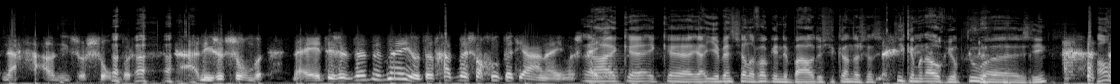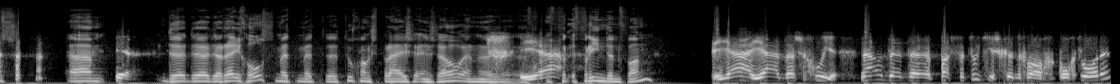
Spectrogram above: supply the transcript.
Nou, niet zo somber. ja, niet zo somber. Nee, het is, het, het- nee joh, dat gaat best wel goed met die aannemers. Nee, Ja, ik, ik, ja, je bent zelf ook in de bouw, dus je kan er stiekem een oogje op toe zien. Hans, ehm, de, de, de regels met, met eh, toegangsprijzen en zo, en eh, Ja. v- vrienden van. Ja, ja, dat is een goeie. Nou, de, de paspartoutjes kunnen gewoon gekocht worden.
